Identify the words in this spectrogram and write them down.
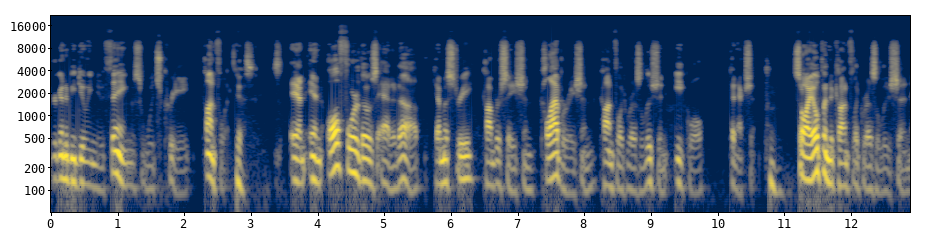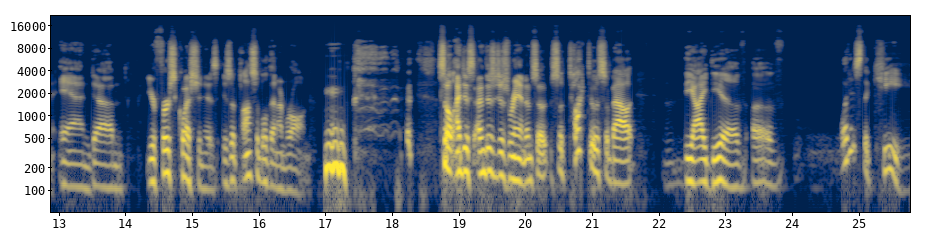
you're going to be doing new things which create conflict. Yes. And and all four of those added up, chemistry, conversation, collaboration, conflict resolution equal connection. Mm-hmm. So I opened to conflict resolution and um, your first question is is it possible that I'm wrong? so I just, and this is just random. So, so talk to us about the idea of, of what is the key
